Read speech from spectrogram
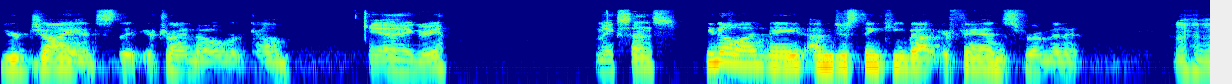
your giants that you're trying to overcome? Yeah, I agree. Makes sense. You know what, Nate? I'm just thinking about your fans for a minute hmm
